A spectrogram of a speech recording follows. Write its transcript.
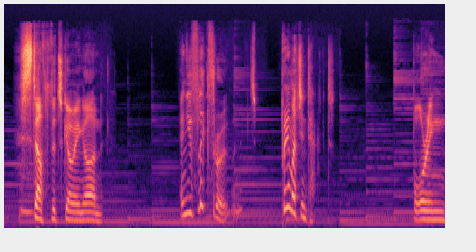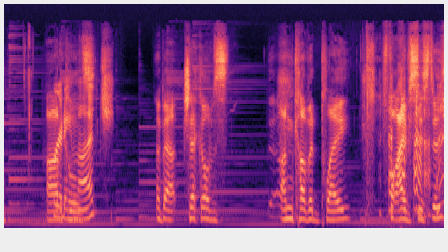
stuff that's going on. And you flick through, and it's pretty much intact. Boring Pretty articles much. about Chekhov's uncovered play, Five Sisters.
